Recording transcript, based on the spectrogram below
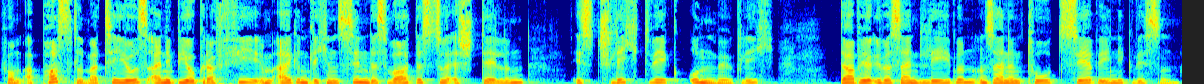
Vom Apostel Matthäus eine Biografie im eigentlichen Sinn des Wortes zu erstellen, ist schlichtweg unmöglich, da wir über sein Leben und seinen Tod sehr wenig wissen.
